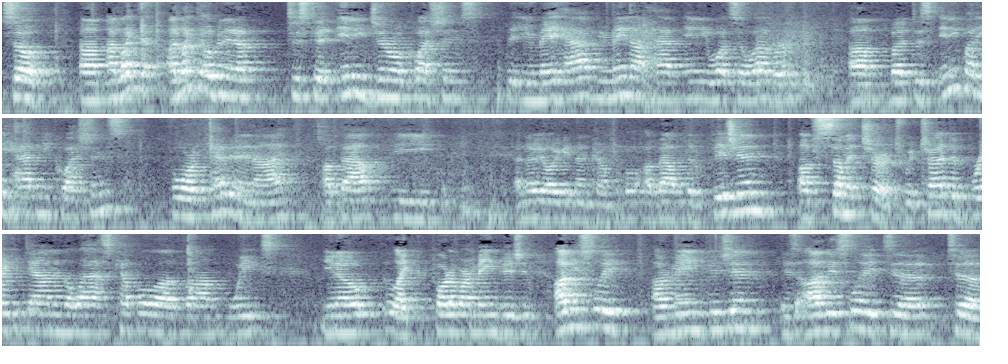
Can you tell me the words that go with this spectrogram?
So um, I'd like to I'd like to open it up just to any general questions that you may have. You may not have any whatsoever, um, but does anybody have any questions for Kevin and I about the? I know you all are getting uncomfortable about the vision of Summit Church. We've tried to break it down in the last couple of um, weeks you know, like part of our main vision. Obviously, our main vision is obviously to, to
